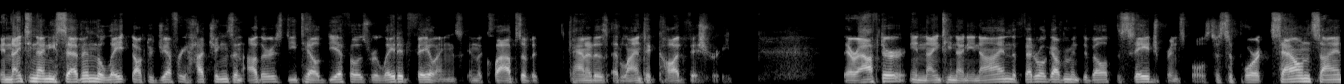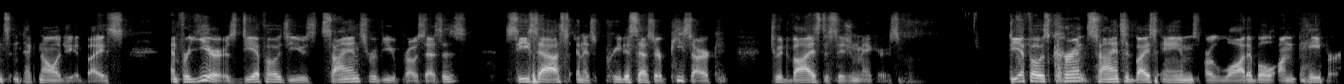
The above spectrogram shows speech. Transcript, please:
In 1997, the late Dr. Jeffrey Hutchings and others detailed DFO's related failings in the collapse of Canada's Atlantic cod fishery. Thereafter, in 1999, the federal government developed the SAGE principles to support sound science and technology advice. And for years, DFO has used science review processes, CSAS and its predecessor, PSARC, to advise decision makers. DFO's current science advice aims are laudable on paper,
